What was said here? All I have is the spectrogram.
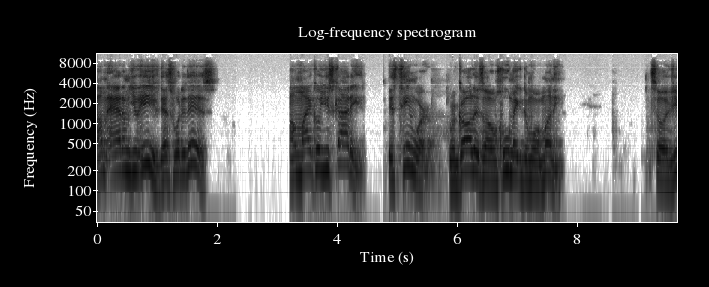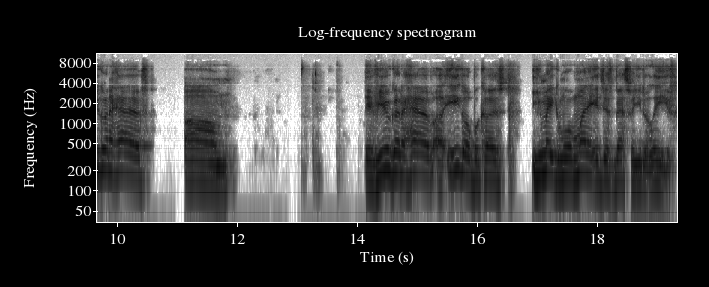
I'm Adam, you Eve. That's what it is. I'm Michael, you Scotty. It's teamwork, regardless of who make the more money. So if you're gonna have, um, if you're gonna have an ego because you make more money, it's just best for you to leave.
